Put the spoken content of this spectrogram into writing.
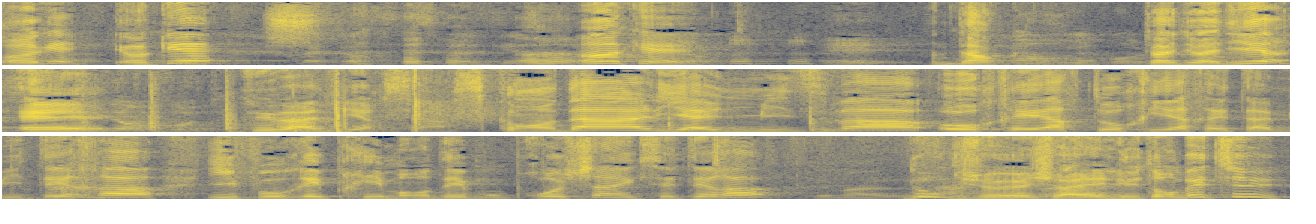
Ok Ok Ok. Donc, toi, tu vas dire, eh, tu vas dire, c'est un scandale, il y a une mitzvah, ochear tochiach et amitecha, il faut réprimander mon prochain, etc. Donc, je, je vais aller lui tomber dessus.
